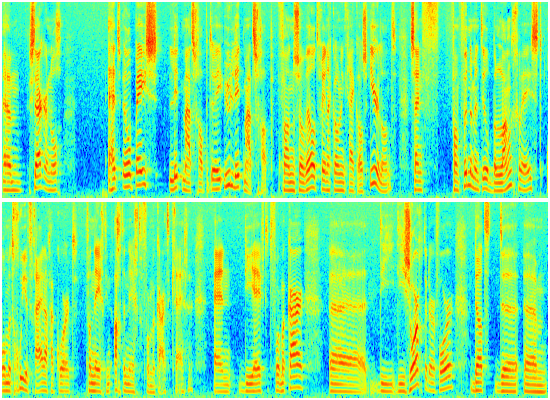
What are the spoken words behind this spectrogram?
um, sterker nog het Europees lidmaatschap, het EU-lidmaatschap van zowel het Verenigd Koninkrijk als Ierland zijn van fundamenteel belang geweest om het Goede Vrijdagakkoord van 1998 voor elkaar te krijgen. En die heeft het voor elkaar. Uh, die, die zorgde ervoor dat de um,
